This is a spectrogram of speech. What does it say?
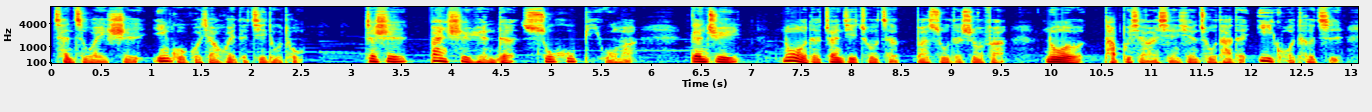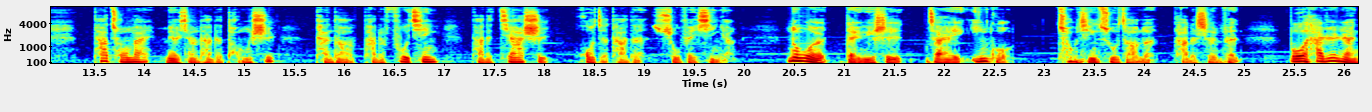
称之为是英国国教会的基督徒。这是办事员的疏忽笔误吗？根据诺尔的传记作者巴苏的说法，诺尔。他不想要显现出他的异国特质，他从来没有向他的同事谈到他的父亲、他的家世或者他的苏菲信仰。诺尔等于是在英国重新塑造了他的身份，不过他仍然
